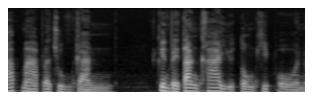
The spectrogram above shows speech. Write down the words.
ทัพมาประชุมกัน ขึ้นไปตั้งค่ายอยู่ตรงคิปโอน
